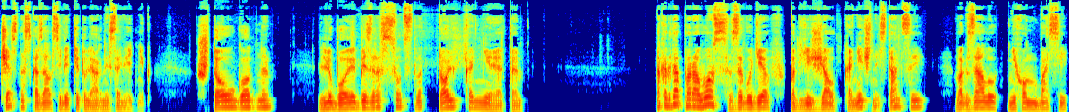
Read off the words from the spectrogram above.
честно сказал себе титулярный советник. Что угодно, любое безрассудство, только не это. А когда паровоз, загудев, подъезжал к конечной станции, вокзалу Нихомбаси,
